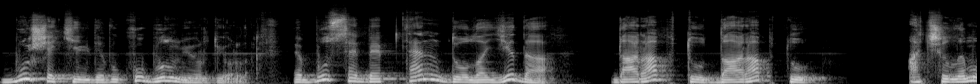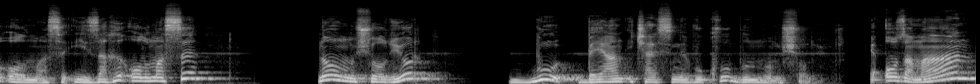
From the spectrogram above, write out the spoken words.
Bu şekilde vuku bulmuyor diyorlar. Ve bu sebepten dolayı da daraptu daraptu açılımı olması, izahı olması ne olmuş oluyor? Bu beyan içerisinde vuku bulmamış oluyor. E o zaman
